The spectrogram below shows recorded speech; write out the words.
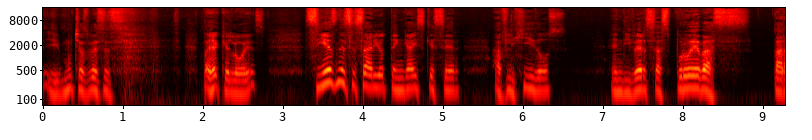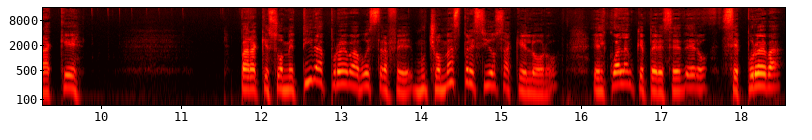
y muchas veces, vaya que lo es, si es necesario tengáis que ser afligidos en diversas pruebas. ¿Para qué? para que sometida a prueba vuestra fe, mucho más preciosa que el oro, el cual aunque perecedero, se prueba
